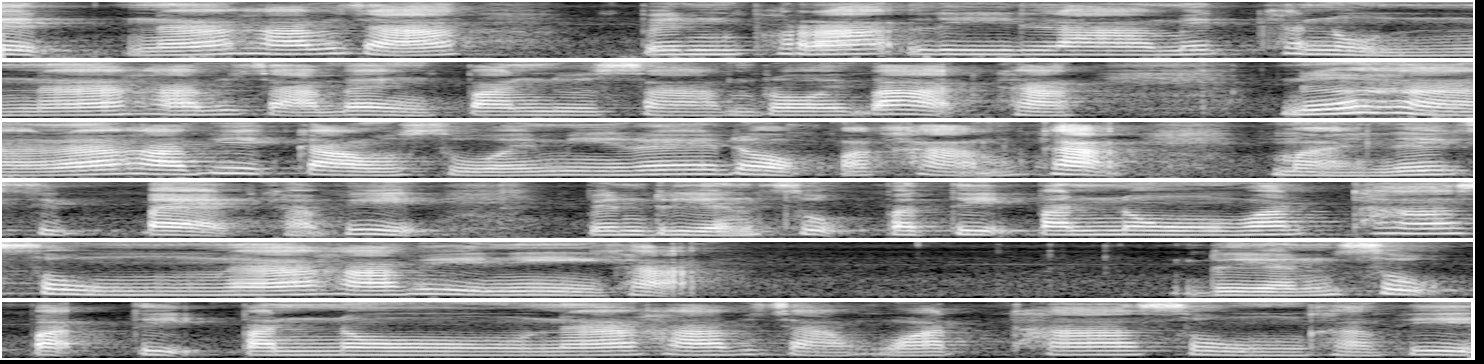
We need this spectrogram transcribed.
17 นะคะพี่จ๋าเป็นพระลีลาเม็ดขนุนนะคะพี่จ๋าแบ่งปันอยู่ 300 บาทค่ะ เนื้อหานะคะพี่เก่าสวยมีแร่ดอกมะขามค่ะ หมายเลข 18 ค่ะพี่เป็นเหรียญสุปฏิปันโนวัดท่าสุงนะคะพี่นี่ค่ะเหรียญสุปฏิปันโนนะคะพี่จากวัดท่าสุงค่ะพี่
